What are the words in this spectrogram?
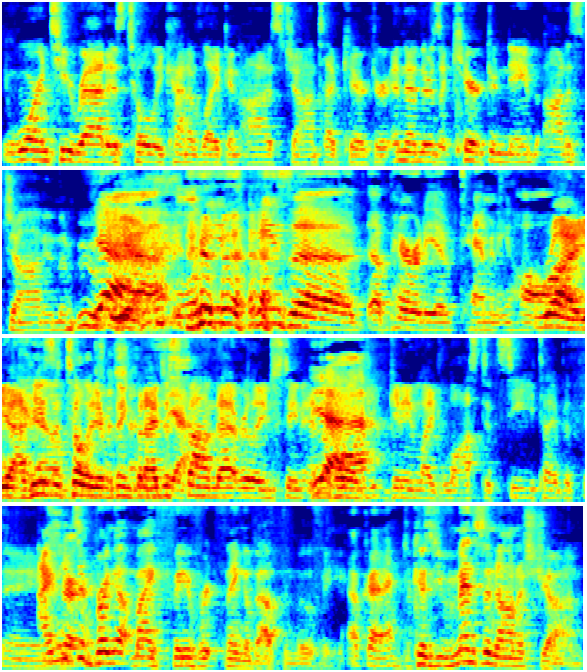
Warren T. Rat is totally kind of like an Honest John type character, and then there's a character named Honest John in the movie. Yeah, well, he's he's a, a parody of Tammany Hall. Right, yeah, he's know, a totally different thing, but I just politicians, found that really interesting, and the Yeah. whole getting like lost at sea type of thing. I Sure. need to bring up my favorite thing about the movie. Okay. Because you've mentioned Honest John,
